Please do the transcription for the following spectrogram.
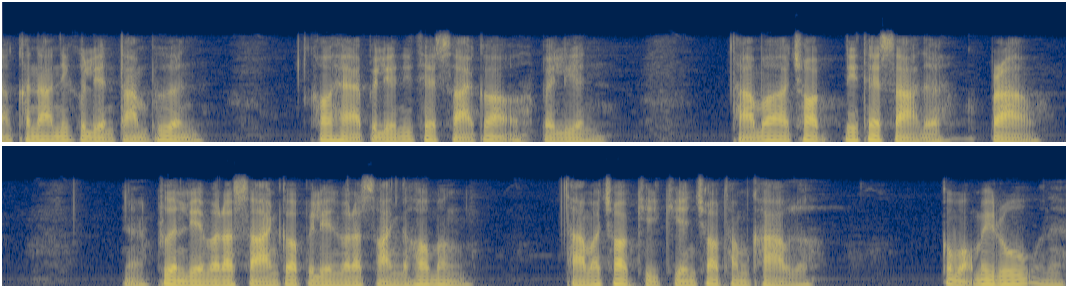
นะคณะนี้ก็เรียนตามเพื่อนเขาแห่ไปเรียนนิเทศศาสตร์ก็ไปเรียน ถามว่าชอบนิเทศศาสตร์เหรอเปล่านะเพื่อนเรียนวารสารก็ไปเรียนวารสารกับเขาบ้างถามว่าชอบขีดเขียนชอบทำข่าวเหรอก็บอกไม่รู้นะ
